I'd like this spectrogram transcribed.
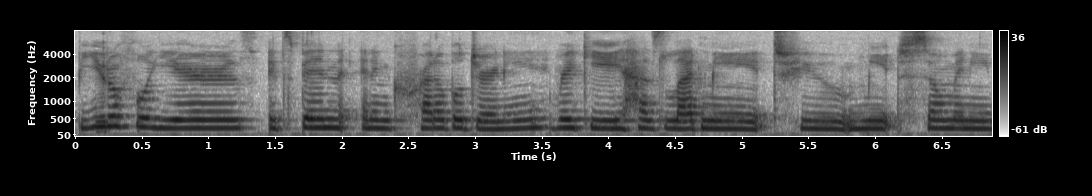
beautiful years. It's been an incredible journey. Reiki has led me to meet so many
